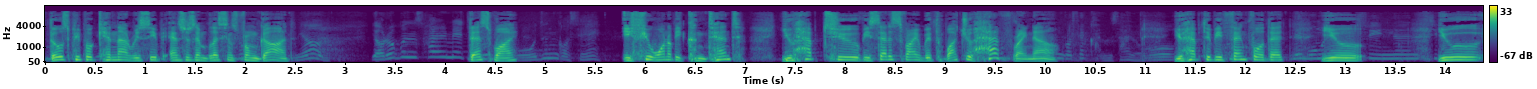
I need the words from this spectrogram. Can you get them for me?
Those people cannot receive answers and blessings from God. That's why if you want to be content, you have to be satisfied with what you have right now. You have to be thankful that you you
